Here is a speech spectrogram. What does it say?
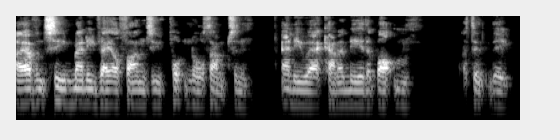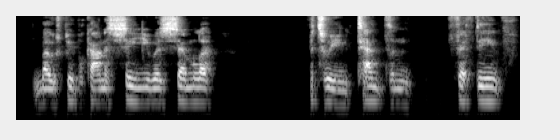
I haven't seen many Vale fans who've put Northampton anywhere kind of near the bottom. I think they most people kind of see you as similar between tenth and fifteenth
